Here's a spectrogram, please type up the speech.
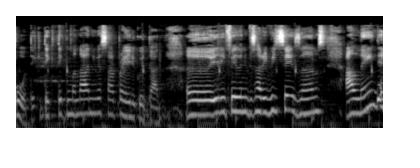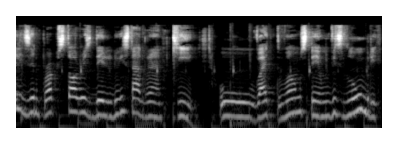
Pô, tem que, tem que, tem que mandar aniversário pra ele, coitado. Uh, ele fez aniversário de 26 anos. Além dele dizer no próprio stories dele do Instagram que o, vai, vamos ter um vislumbre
